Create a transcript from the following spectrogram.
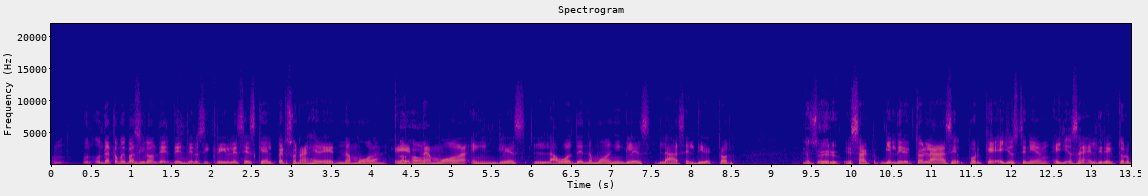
Un, un- un dato muy vacilón de, de- de Los Increíbles es que el personaje de Edna Moda, Edna Ajá. Moda en inglés, la voz de Edna Moda en inglés la hace el director. En serio. Exacto. Y el director la hace porque ellos tenían, ellos, o sea, el director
